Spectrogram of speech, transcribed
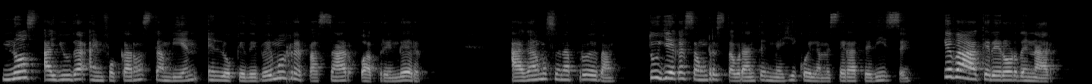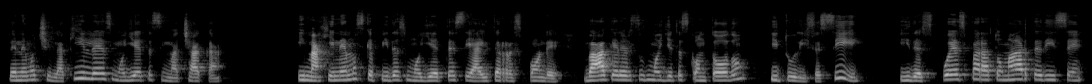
nos ayuda a enfocarnos también en lo que debemos repasar o aprender. Hagamos una prueba. Tú llegas a un restaurante en México y la mesera te dice, ¿qué va a querer ordenar? Tenemos chilaquiles, molletes y machaca. Imaginemos que pides molletes y ahí te responde, ¿va a querer sus molletes con todo? Y tú dices, sí. Y después para tomar te dice,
